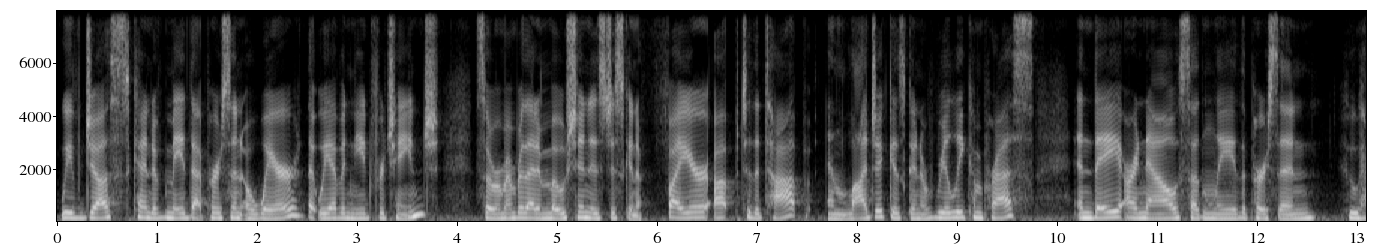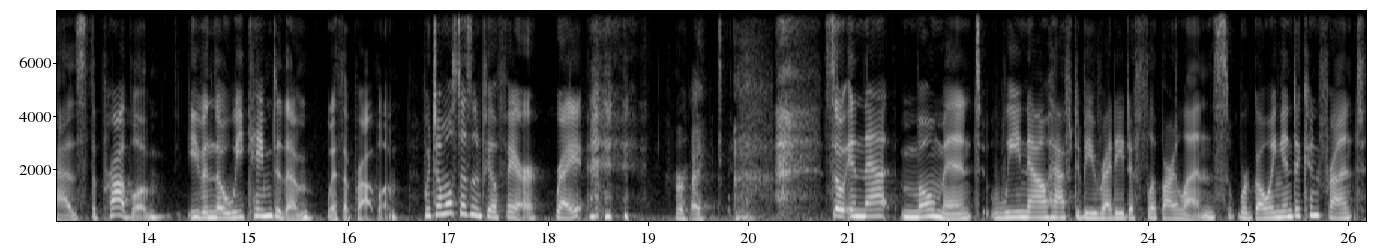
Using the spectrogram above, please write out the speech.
We've just kind of made that person aware that we have a need for change. So remember that emotion is just going to fire up to the top and logic is going to really compress. And they are now suddenly the person who has the problem, even though we came to them with a problem, which almost doesn't feel fair, right? right. So, in that moment, we now have to be ready to flip our lens. We're going in to confront,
